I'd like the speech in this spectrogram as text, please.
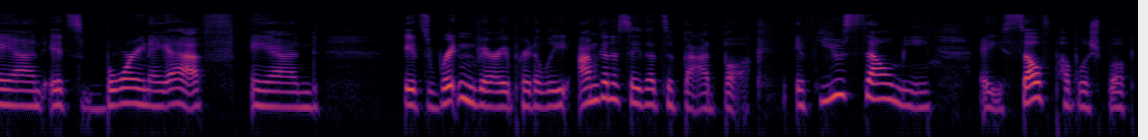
and it's boring AF and it's written very prettily, I'm going to say that's a bad book. If you sell me a self published book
